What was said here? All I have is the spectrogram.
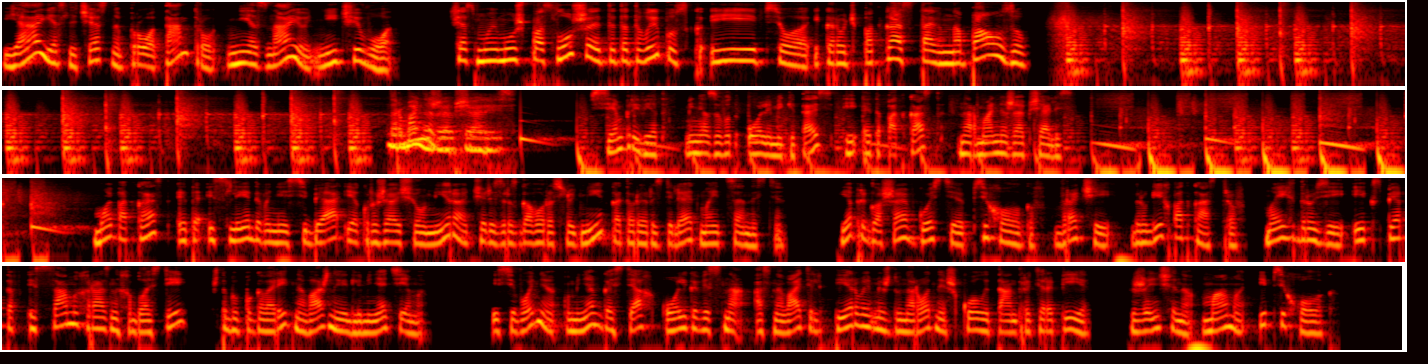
Я, если честно, про тантру не знаю ничего. Сейчас мой муж послушает этот выпуск и все. И, короче, подкаст ставим на паузу. Нормально же общались. Всем привет! Меня зовут Оля Микитась, и это подкаст «Нормально же общались». Мой подкаст – это исследование себя и окружающего мира через разговоры с людьми, которые разделяют мои ценности. Я приглашаю в гости психологов, врачей, других подкастеров, моих друзей и экспертов из самых разных областей, чтобы поговорить на важные для меня темы. И сегодня у меня в гостях Ольга Весна, основатель первой международной школы тантротерапии, женщина, мама и психолог.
